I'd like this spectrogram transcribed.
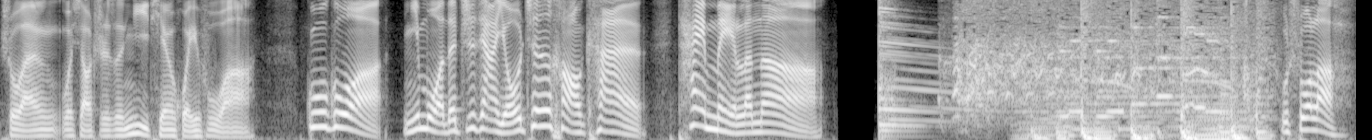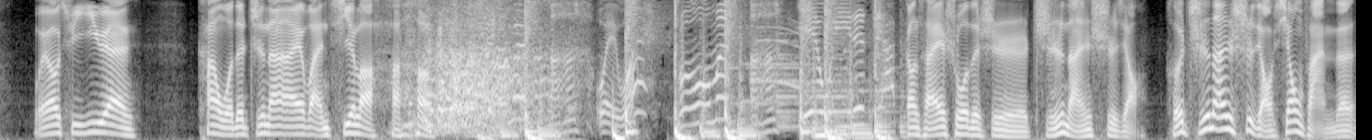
说完，我小侄子逆天回复啊，姑姑，你抹的指甲油真好看，太美了呢。不说了，我要去医院看我的直男癌晚期了，哈哈。Uh-huh. Uh-huh. 刚才说的是直男视角，和直男视角相反的，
